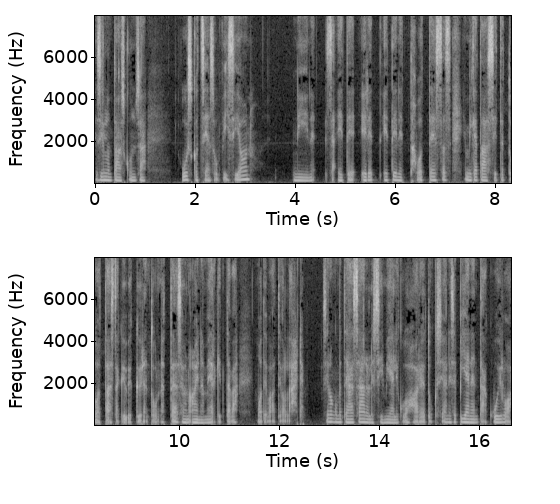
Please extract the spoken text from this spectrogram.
Ja silloin taas kun sä uskot siihen sun visioon, niin sä ete, etenet tavoitteessasi ja mikä taas sitten tuottaa sitä kyvykkyyden tunnetta ja se on aina merkittävä motivaation lähde. Silloin kun me tehdään säännöllisiä mielikuvaharjoituksia, niin se pienentää kuilua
